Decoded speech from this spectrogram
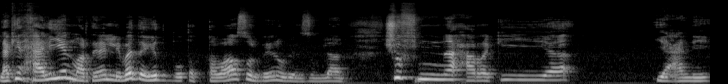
لكن حاليا مارتينيلي بدأ يضبط التواصل بينه وبين زملانه شفنا حركية يعني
